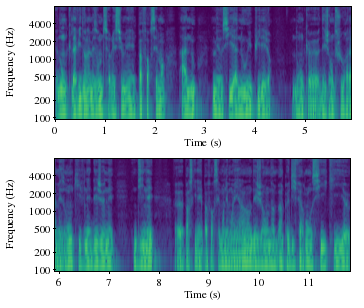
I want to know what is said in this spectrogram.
Donc la vie dans la maison ne se résumait pas forcément à nous, mais aussi à nous et puis les gens. Donc euh, des gens toujours à la maison qui venaient déjeuner, dîner, euh, parce qu'ils n'avaient pas forcément les moyens, des gens un, un peu différents aussi qui euh,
